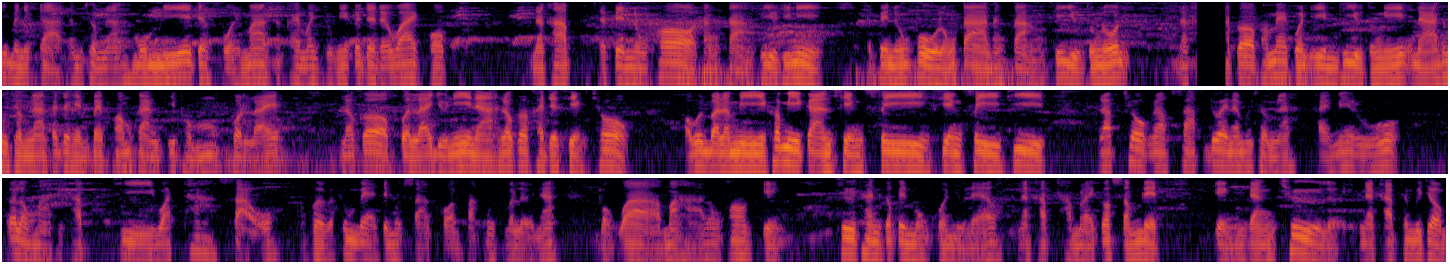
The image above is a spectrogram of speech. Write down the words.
นี่บรรยากาศท่านผู้ชมนะ มุมนี้จะสวยมากถ้าใครมาอยู่ตรงนี้ก็จะได้ไหว้ครบนะครับ จะเป็นหลวงพ่อต่างๆ ที่อยู่ที่นี่ จะเป็นหลวงปู่หลวงตาต่างๆ ที่อยู่ตรงโน้นนะครับแล้วก็พระแม่กวนอิมที่อยู่ตรงนี้นะท่านผู้ชมนะก็จะเห็นไปพร้อมกันที่ผมกดไลค์แล้วก็เปิดไลค์อยู่นี่นะ แล้วก็ใครจะเสี่ยงโชค ขอบุญบารมีเขามีการเสี่ยงซีเสี่ยงซีที่รับโชครับทรัพย์ด้วยนะผู้ชมนะ ใครไม่รู้ก็ลงมาสิครับ ที่วัดท่าเสาอำเภอกระทุ่มแบนจังหวัดสาครปักหมุดมาเลยนะ บอกว่ามาหาหลวงพ่อเก่ง ชื่อท่านก็เป็นมงคลอยู่แล้วนะครับทำอะไรก็สำเร็จเก่งดังชื่อเลยนะครับท่านผู้ชม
